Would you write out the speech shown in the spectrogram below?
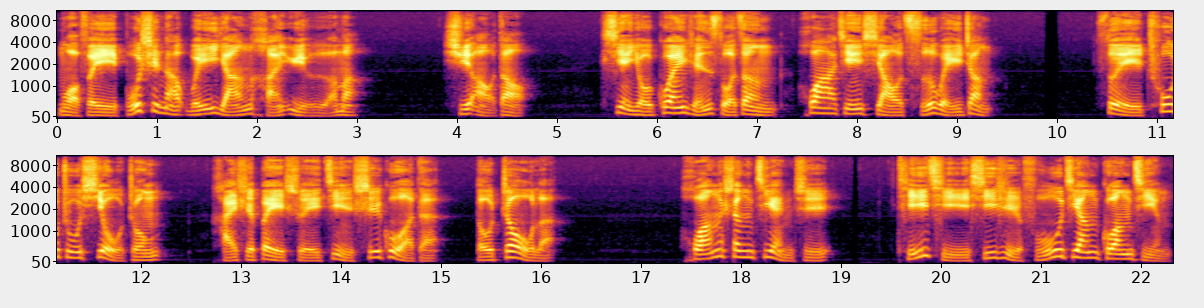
莫非不是那维扬韩玉娥吗？”虚傲道：“现有官人所赠花间小词为证。遂出诸袖中，还是被水浸湿过的，都皱了。黄生见之，提起昔日涪江光景，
